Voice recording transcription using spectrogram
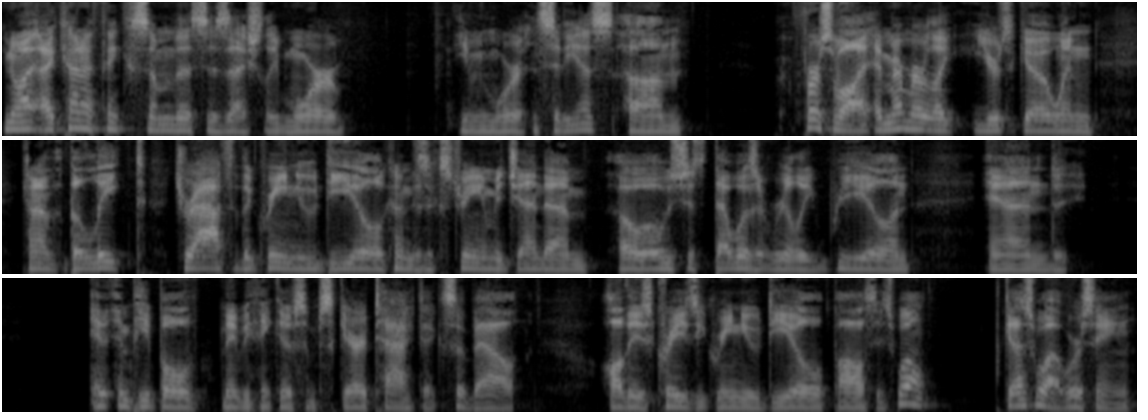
You know, I, I kind of think some of this is actually more, even more insidious. Um, first of all, I remember like years ago when kind of the leaked draft of the Green New Deal, kind of this extreme agenda. And, oh, it was just that wasn't really real, and and and, people maybe think of some scare tactics about all these crazy Green New Deal policies. Well, guess what? We're seeing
